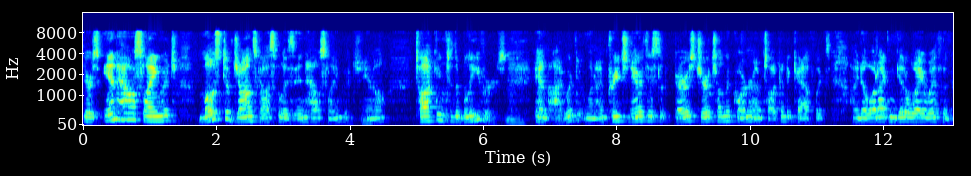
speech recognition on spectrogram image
There's in house language. Most of John's gospel is in house language, yeah. you know, talking to the believers. Mm-hmm. And I would, when I'm preaching here at this parish church on the corner, I'm talking to Catholics. I know what I can get away with and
